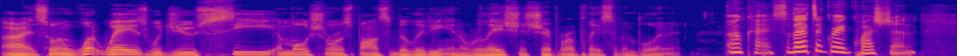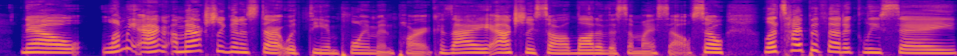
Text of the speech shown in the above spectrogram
All right. So, in what ways would you see emotional responsibility in a relationship or a place of employment? Okay. So, that's a great question. Now, let me, I'm actually going to start with the employment part because I actually saw a lot of this in myself. So, let's hypothetically say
